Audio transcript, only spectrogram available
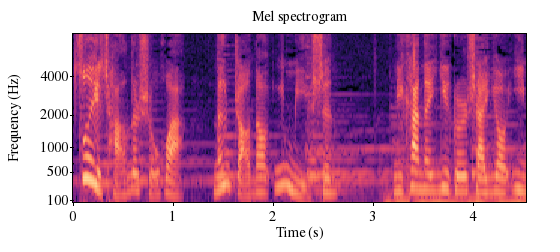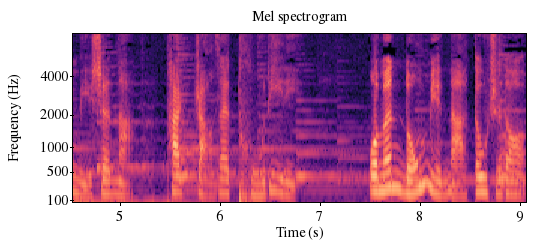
最长的时候啊，能长到一米深。你看那一根山药一米深呐，它长在土地里。我们农民呐都知道，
